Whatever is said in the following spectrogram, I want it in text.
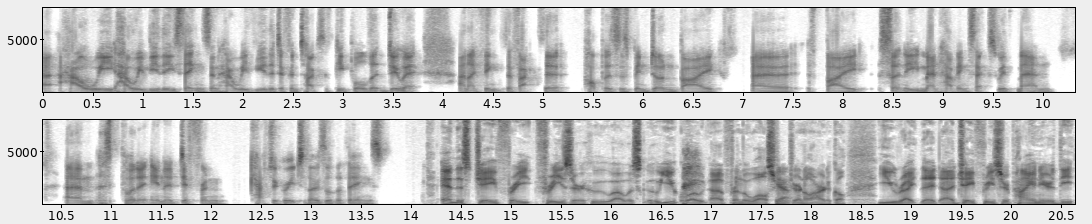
uh, how we how we view these things and how we view the different types of people that do it. And i think the fact that poppers has been done by uh, by certainly men having sex with men um, has put it in a different category to those other things. And this Jay Fraser, who uh, was who you quote uh, from the Wall Street yeah. Journal article, you write that uh, Jay Fraser pioneered the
